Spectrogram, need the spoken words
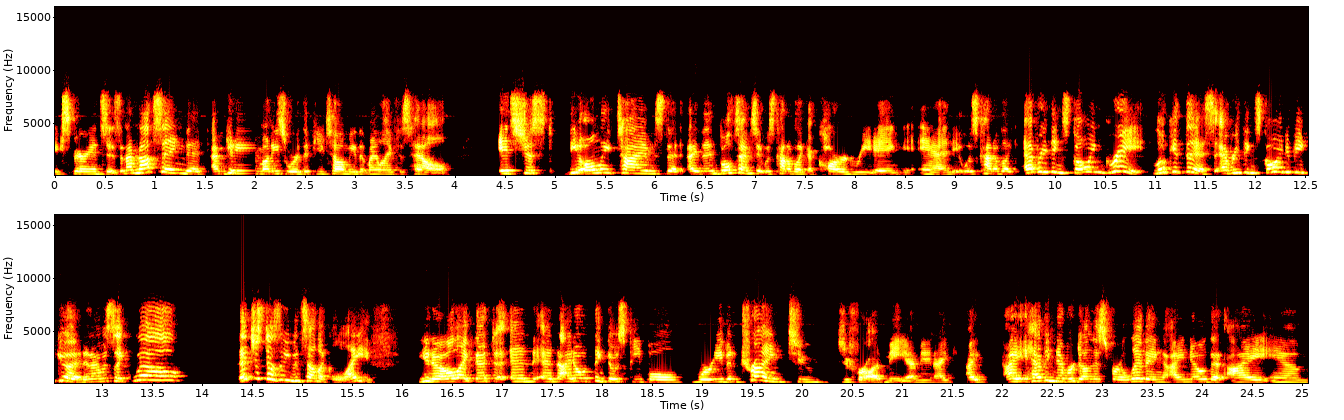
experiences. And I'm not saying that I'm getting money's worth if you tell me that my life is hell. It's just the only times that I, and both times it was kind of like a card reading and it was kind of like, everything's going great. Look at this. Everything's going to be good. And I was like, well, that just doesn't even sound like life you know like that and and i don't think those people were even trying to defraud me i mean i i, I having never done this for a living i know that i am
